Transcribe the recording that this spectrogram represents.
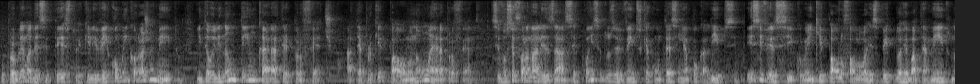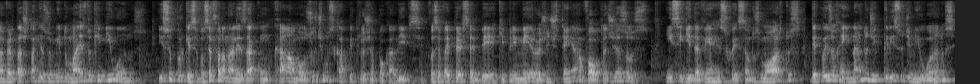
O problema desse texto é que ele vem como encorajamento, então ele não tem um caráter profético, até porque Paulo não era profeta. Se você for analisar a sequência dos eventos que acontecem em Apocalipse, esse versículo em que Paulo falou a respeito do arrebatamento, na verdade está resumindo mais do que mil anos. Isso porque se você for analisar com calma os últimos capítulos de Apocalipse, você vai perceber que primeiro a gente tem a volta de Jesus. Em seguida vem a ressurreição dos mortos, depois o reinado de Cristo de mil anos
